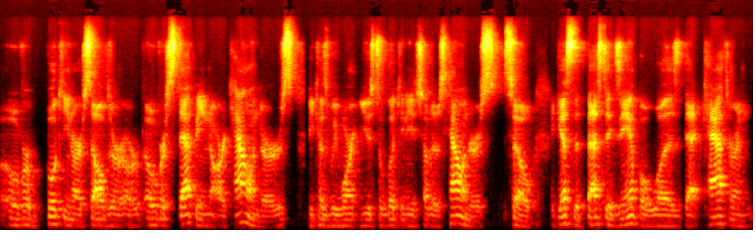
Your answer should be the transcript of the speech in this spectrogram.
overbooking ourselves or, or overstepping our calendars because we weren't used to looking at each other's calendars so i guess the best example was that catherine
